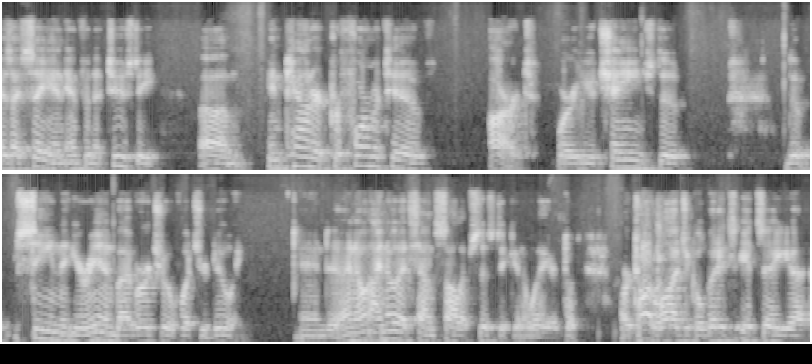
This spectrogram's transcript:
as I say in Infinite Tuesday, um, encountered performative art, where you change the the scene that you're in by virtue of what you're doing. And uh, I know I know that sounds solipsistic in a way, or or tautological, but it's it's a uh,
